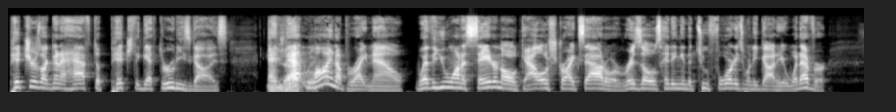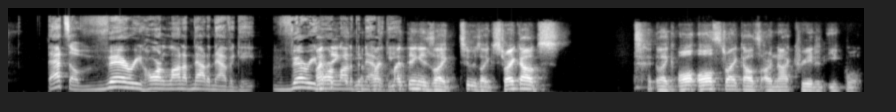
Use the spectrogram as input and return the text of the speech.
pitchers are going to have to pitch to get through these guys. And Exactly. that lineup right now, whether you want to say it or not, oh, Gallo strikes out or Rizzo's hitting in the 240s when he got here, whatever. That's a very hard lineup now to navigate. Very my hard thing, lineup to my- navigate. My, thing is like too is like strikeouts, like all all strikeouts are not created equal.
